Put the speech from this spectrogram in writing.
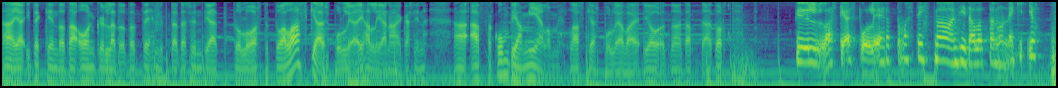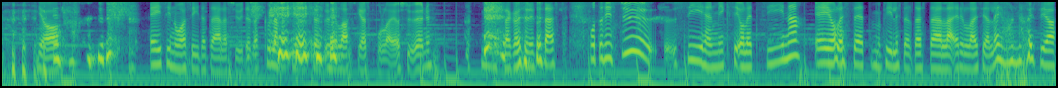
Ää, ja itsekin tota, on kyllä tota, tehnyt tätä syntiä, että tullut ostettua laskiaispullia ihan liian aikaisin. Ää, F, kumpia mieluummin, laskiaispullia vai joulu, noita, tää, torttuja? Kyllä, laskiaispulli ehdottomasti. Mä oon siis aloittanut nekin jo. Joo. Ei sinua siitä täällä syytetä. Kyllä mäkin itse asiassa yhden laskiaispulla jo syönyt. Myönnettäkö se nyt tässä? Mutta siis syy siihen, miksi olet siinä, ei ole se, että me fiilisteltäisiin täällä erilaisia leivonnaisia,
